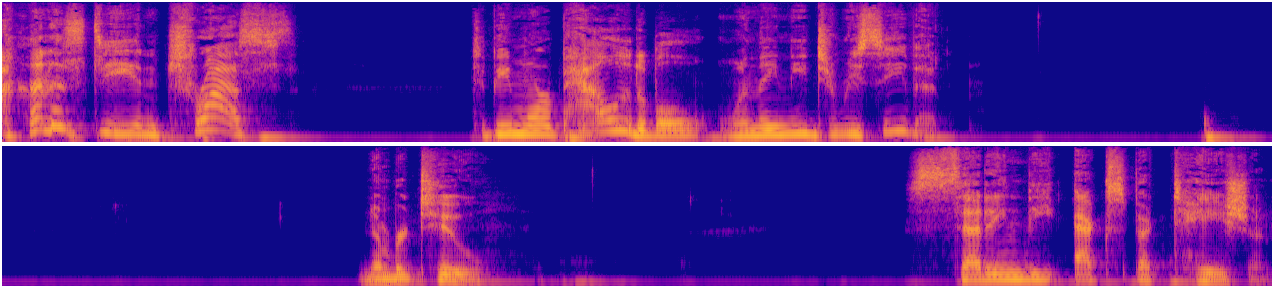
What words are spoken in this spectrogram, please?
honesty and trust to be more palatable when they need to receive it. Number two, setting the expectation.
